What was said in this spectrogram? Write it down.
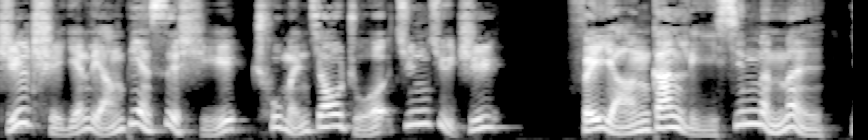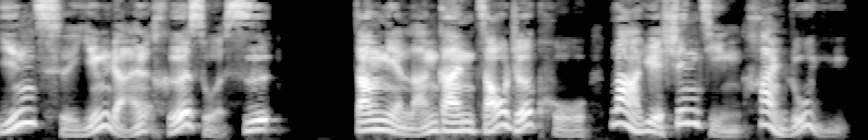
咫尺炎凉变四时，出门焦灼君俱知。肥羊肝里心闷闷，因此盈然何所思？当念栏杆凿者苦，腊月深井汗如雨。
